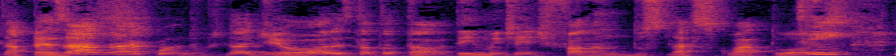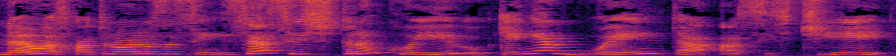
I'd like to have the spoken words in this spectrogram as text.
apesar da quantidade de horas tal, tal, tal, tem muita gente falando dos- das quatro horas. Sim. Não, as quatro horas, assim, você assiste tranquilo. Quem aguenta assistir,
